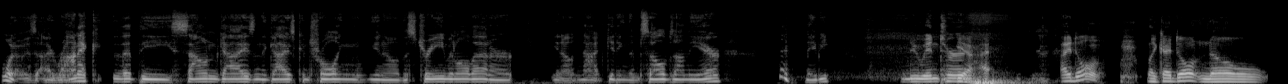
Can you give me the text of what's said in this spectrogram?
What is it, ironic that the sound guys and the guys controlling, you know, the stream and all that are, you know, not getting themselves on the air. Eh, maybe. New intern. yeah I, I don't like i don't know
